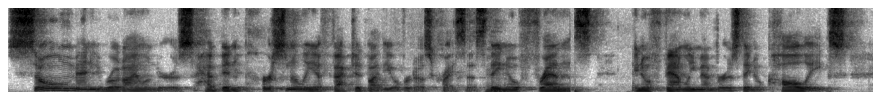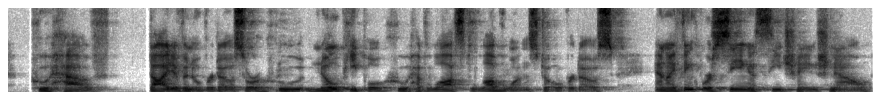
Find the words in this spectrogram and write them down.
so many Rhode Islanders have been personally affected by the overdose crisis. They mm. know friends, they know family members, they know colleagues who have died of an overdose or who know people who have lost loved ones to overdose. And I think we're seeing a sea change now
